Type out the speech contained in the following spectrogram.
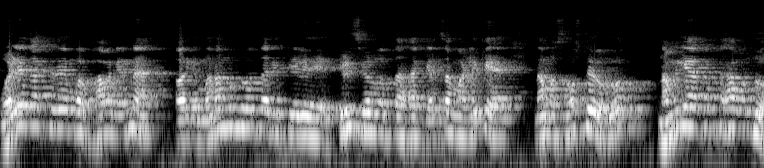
ಒಳ್ಳೆಯದಾಗ್ತದೆ ಎಂಬ ಭಾವನೆಯನ್ನ ಅವರಿಗೆ ಮನಮುಟ್ಟುವಂತ ರೀತಿಯಲ್ಲಿ ತಿಳಿಸಿ ಹೇಳುವಂತಹ ಕೆಲಸ ಮಾಡಲಿಕ್ಕೆ ನಮ್ಮ ಸಂಸ್ಥೆಯವರು ನಮಗೆ ಆದಂತಹ ಒಂದು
